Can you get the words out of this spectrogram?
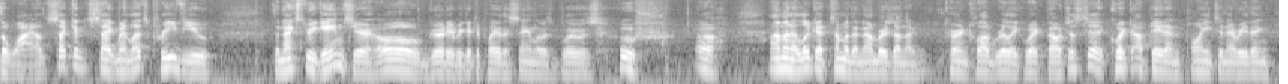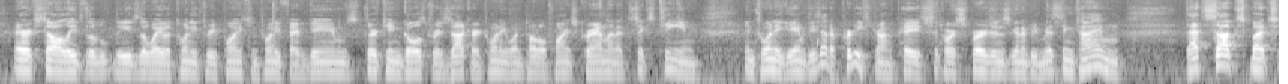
The Wild, second segment. Let's preview the next three games here. Oh, goody, we get to play the St. Louis Blues. Oof. Oh. I'm going to look at some of the numbers on the current club really quick, though. Just a quick update on points and everything. Eric Staal leads the, leads the way with 23 points in 25 games, 13 goals for Zucker, 21 total points. Granlund at 16 in 20 games. He's at a pretty strong pace. Of course, Spurgeon's going to be missing time. That sucks, but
